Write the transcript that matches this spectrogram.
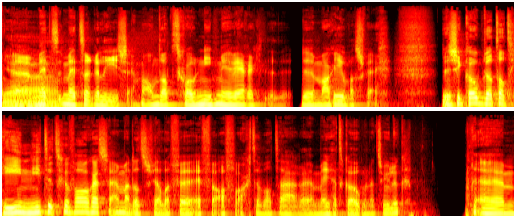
Ja. Eh, met, met de release, zeg maar. Omdat het gewoon niet meer werkt. De, magie was weg. Dus ik hoop dat dat hier niet het geval gaat zijn. Maar dat is wel even, even afwachten wat daar eh, mee gaat komen natuurlijk. Ehm,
